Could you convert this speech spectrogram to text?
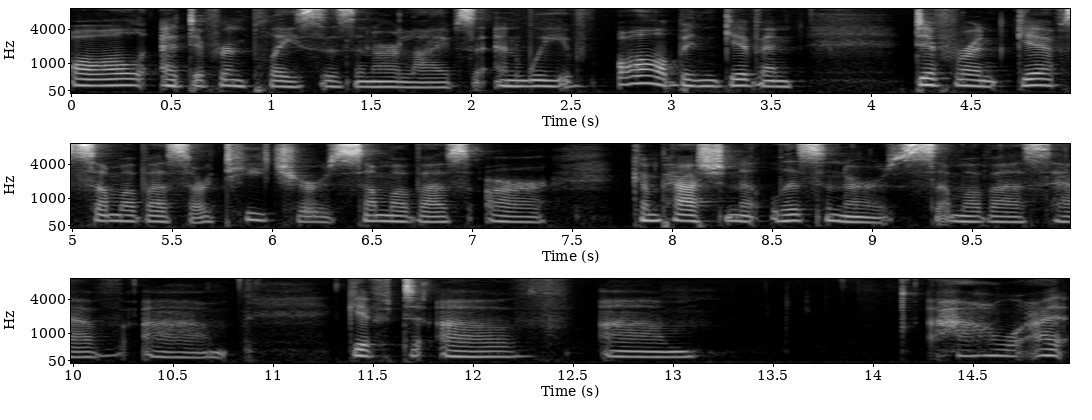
all at different places in our lives and we've all been given different gifts. Some of us are teachers, some of us are compassionate listeners, some of us have um, gift of um, how I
